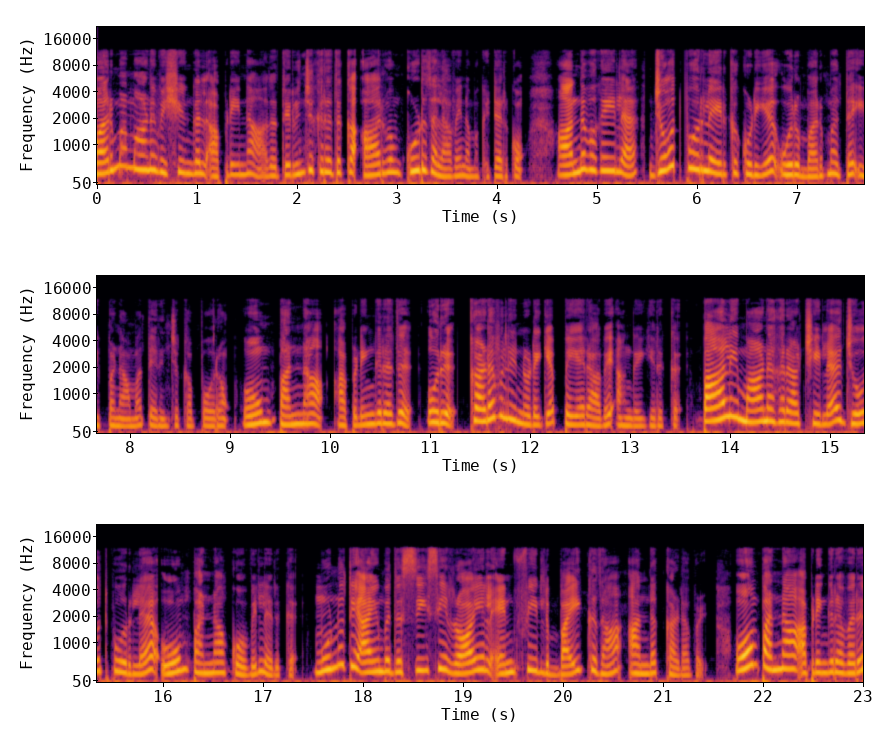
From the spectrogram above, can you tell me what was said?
மர்மமான விஷயங்கள் அப்படின்னா அதை தெரிஞ்சுக்கிறதுக்கு ஆர்வம் கூடுதலாவே நம்ம கிட்ட இருக்கும். அந்த வகையில ஜோத்பூர்ல இருக்கக்கூடிய ஒரு மர்மத்தை இப்ப நாம தெரிஞ்சுக்க போறோம். ஓம் பன்னா அப்படிங்கிறது ஒரு கடவுளினுடைய பெயராவே அங்க இருக்கு. பாலி மாநகராட்சியில ஜோத்பூர்ல ஓம் பன்னா கோவில் இருக்கு. முன்னூத்தி ஐம்பது சிசி ராயல் என்ஃபீல்டு பைக் தான் அந்த கடவுள். ஓம் பன்னா அப்படிங்கிறவர்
